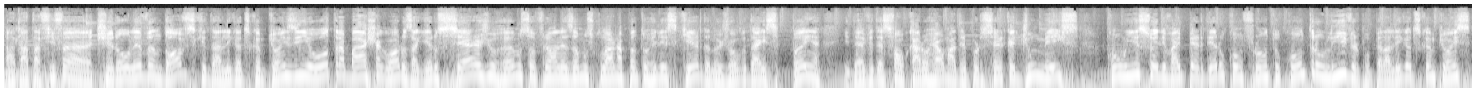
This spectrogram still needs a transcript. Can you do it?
A data FIFA tirou Lewandowski da Liga dos Campeões e outra baixa agora. O zagueiro Sérgio Ramos sofreu uma lesão muscular na panturrilha esquerda no jogo da Espanha e deve desfalcar o Real Madrid por cerca de um mês. Com isso, ele vai perder o confronto contra o Liverpool pela Liga dos Campeões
